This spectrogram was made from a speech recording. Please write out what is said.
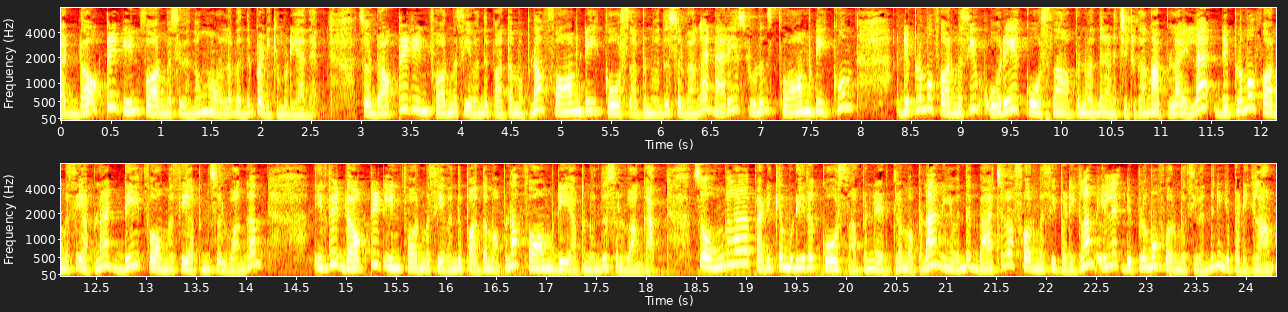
பட் டாக்டரேட் இன் ஃபார்மசி வந்து உங்களால் வந்து படிக்க முடியாது. ஸோ டாக்டரேட் இன் ஃபார்மசியை வந்து பார்த்தோம் அப்படின்னா ஃபார்ம் டி கோர்ஸ் அப்படின்னு வந்து சொல்லுவாங்க. நிறைய ஸ்டூடெண்ட்ஸ் ஃபார்ம் டிக்கும் டிப்ளமோ ஃபார்மசியும் ஒரே கோர்ஸ் தான் அப்படின்னு வந்து நினச்சிட்டு இருக்காங்க அப்படிலாம் இல்லை. டிப்ளமோ ஃபார்மசி அப்படின்னா டி ஃபார்மசி அப்படின்னு சொல்லுவாங்க. இதுவே டாக்டரேட் இன் ஃபார்மசியை வந்து பார்த்தோம் அப்படின்னா ஃபார்ம் டி அப்படின்னு வந்து சொல்லுவாங்க. ஸோ உங்களால் படிக்க முடிகிற கோர்ஸ் அப்படின்னு எடுத்துட்டோம் அப்படின்னா நீங்கள் வந்து பேச்சுலர் ஃபார்மசி படிக்கலாம். இல்லை டிப்ளமோ ஃபார்மசி வந்து நீங்கள் படிக்கலாம்.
